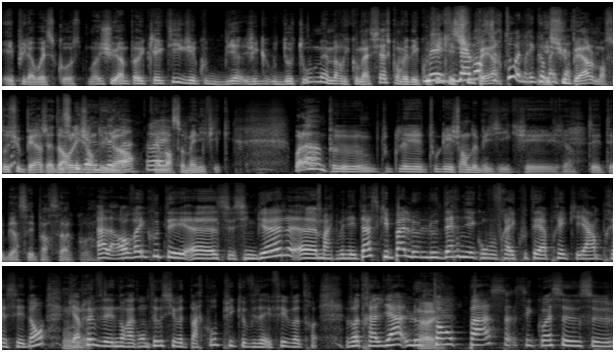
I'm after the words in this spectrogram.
Et puis la West Coast. Moi, je suis un peu éclectique, j'écoute bien, j'écoute de tout, même Enrico Macias qu'on va d'écouter, qui est super. surtout Enrico Il est Macias. super, le morceau super. J'adore Les gens du Nord, qui est ouais. un morceau magnifique. Voilà un peu toutes les, tous les genres de musique. J'ai été bercé par ça, quoi. Alors, on va écouter euh, ce single, euh, Marc Benetas, qui n'est pas le, le dernier qu'on vous fera écouter après, qui est un précédent. Puis Ouais. après, vous allez nous raconter aussi votre parcours depuis que vous avez fait votre, votre alia. Le Ouais. temps passe. C'est quoi ce, ce,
